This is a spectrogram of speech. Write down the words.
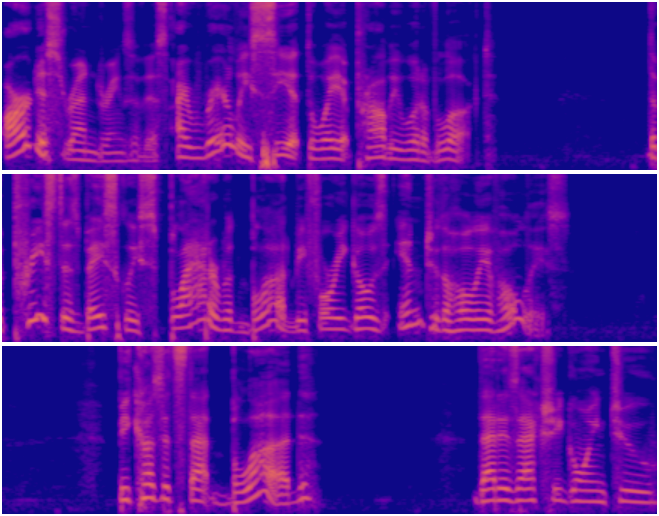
artist renderings of this, I rarely see it the way it probably would have looked. The priest is basically splattered with blood before he goes into the Holy of Holies. Because it's that blood that is actually going to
